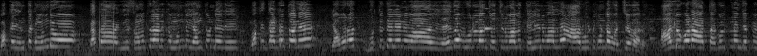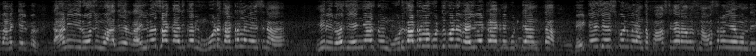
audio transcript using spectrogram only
ఒక ఇంతకు ముందు గత ఈ సంవత్సరానికి ముందు ఎంత ఉండేది? ఒక గడ్డతోనే ఎవరో గుర్తు తెలియని వా- ఏదో ఊర్లోంచి వచ్చిన వాళ్ళు తెలియని వాళ్ళే ఆ రూట్ గుండా వచ్చేవారు. వాళ్ళు కూడా తగులుతుందని చెప్పి వెనక్కి వెళ్ళిపోయారు. కానీ ఈరోజు అది రైల్వే శాఖ అధికారులు మూడు గడ్డలు వేసిన మీరు ఈరోజు ఏం చేస్తారు? మూడు గంటల్లో గుర్తుకొని రైల్వే ట్రాక్ని గుర్తే అంత వెయిటేజ్ చేసుకొని మీరు అంత ఫాస్ట్గా రావాల్సిన అవసరం ఏముంది?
